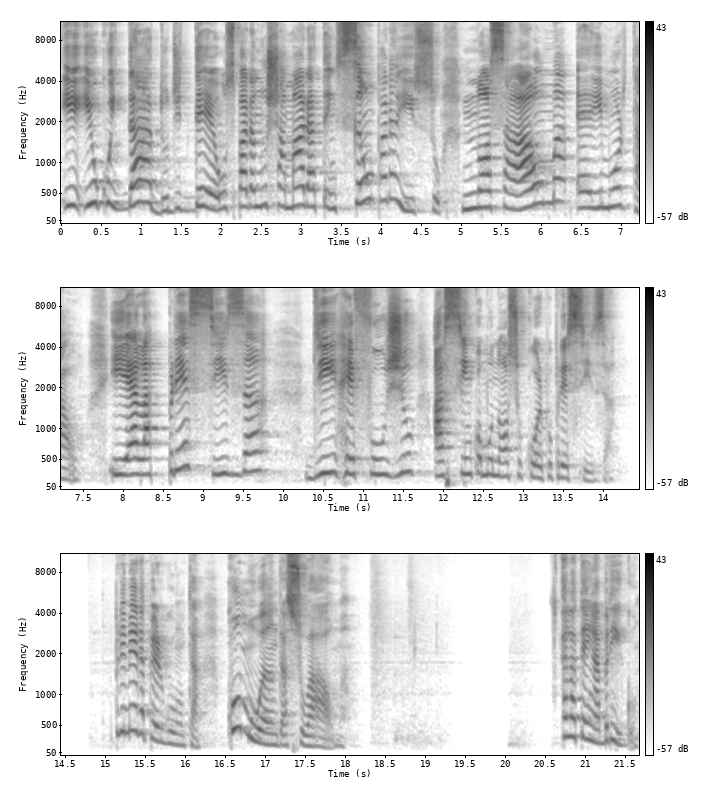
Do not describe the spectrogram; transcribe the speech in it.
e, e o cuidado de Deus para nos chamar a atenção para isso. Nossa alma é imortal e ela precisa de refúgio, assim como o nosso corpo precisa. Primeira pergunta: como anda a sua alma? Ela tem abrigo?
